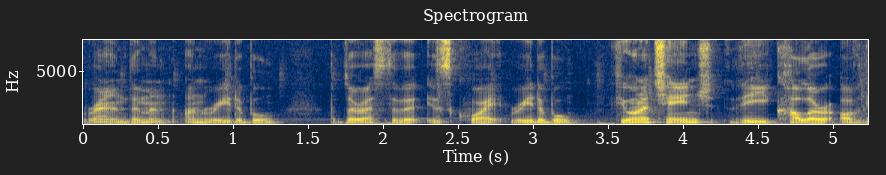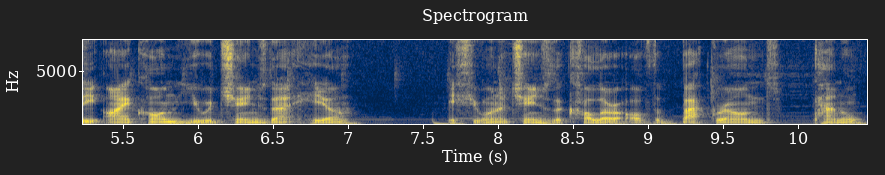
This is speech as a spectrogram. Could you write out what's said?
random and unreadable, but the rest of it is quite readable. If you want to change the color of the icon, you would change that here. If you want to change the color of the background panel,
